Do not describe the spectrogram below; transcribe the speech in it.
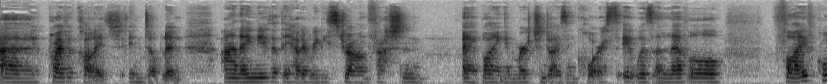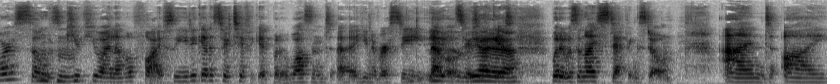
a private college in dublin and i knew that they had a really strong fashion uh, buying and merchandising course it was a level five course so it was mm-hmm. QQI level five so you did get a certificate but it wasn't a university level Yeah, certificate yeah, yeah. but it was a nice stepping stone and I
